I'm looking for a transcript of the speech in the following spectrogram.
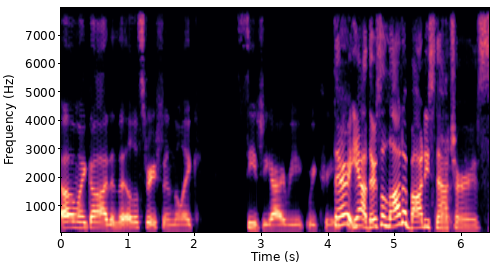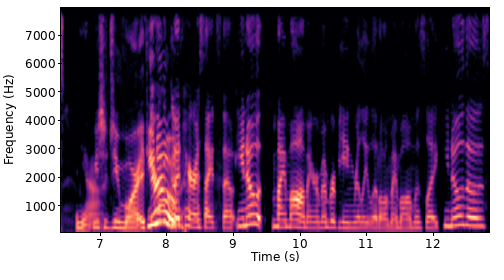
Oh my god! And the illustration, the like CGI re- recreation. There, yeah, there's a lot of body snatchers. yeah. We should do more. If you there know, are good parasites though. You know, my mom. I remember being really little, and my mom was like, "You know those."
